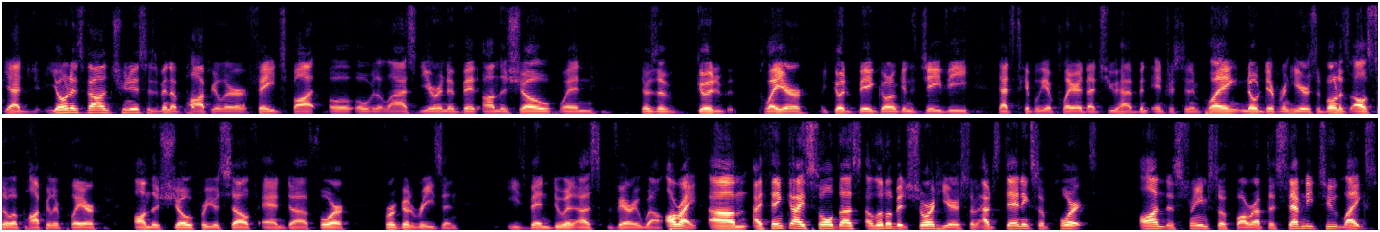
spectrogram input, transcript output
Yeah, Jonas Valanciunas has been a popular fade spot o- over the last year and a bit on the show. When there's a good player, a good big going against JV, that's typically a player that you have been interested in playing. No different here. Sabonis also a popular player on the show for yourself and uh, for for a good reason he's been doing us very well. All right. Um, I think I sold us a little bit short here. Some outstanding support on the stream so far. We're up to 72 likes,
